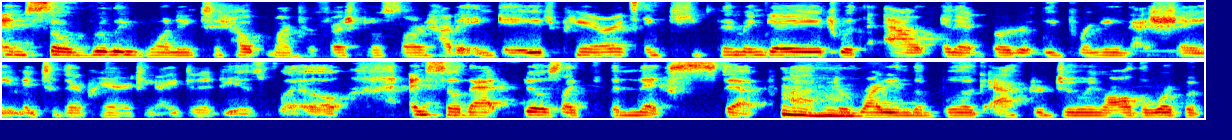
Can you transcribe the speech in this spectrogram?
And so, really wanting to help my professionals learn how to engage parents and keep them engaged without inadvertently bringing that shame into their parenting identity as well. And so, that feels like the next step after mm-hmm. writing the book, after doing all the work with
